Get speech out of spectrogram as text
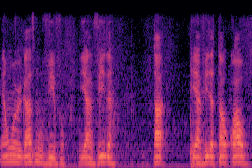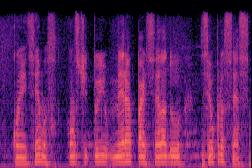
é um orgasmo vivo e a vida e a vida tal qual conhecemos constitui mera parcela do seu processo.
